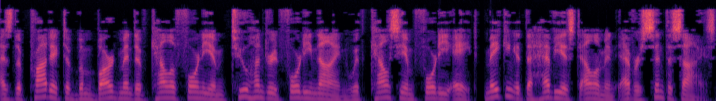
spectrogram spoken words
as the product of bombardment of californium-249 with calcium-48, making it the heaviest element ever synthesized.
